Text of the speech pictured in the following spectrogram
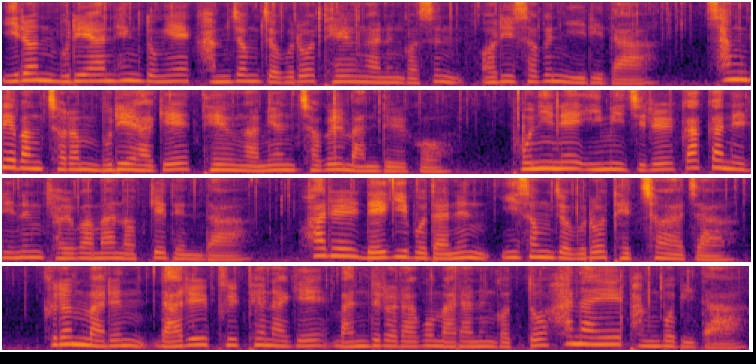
이런 무례한 행동에 감정적으로 대응하는 것은 어리석은 일이다. 상대방처럼 무례하게 대응하면 적을 만들고 본인의 이미지를 깎아내리는 결과만 얻게 된다. 화를 내기보다는 이성적으로 대처하자. 그런 말은 나를 불편하게 만들어라고 말하는 것도 하나의 방법이다.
